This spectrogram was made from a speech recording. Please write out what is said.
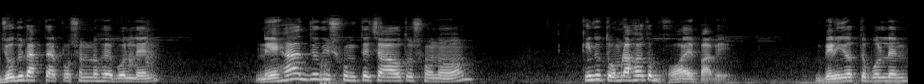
যদু ডাক্তার প্রসন্ন হয়ে বললেন, নেহাত যদি শুনতে চাও তো শোনো, কিন্তু তোমরা হয়তো ভয় পাবে। বেনি দত্ত বললেন,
